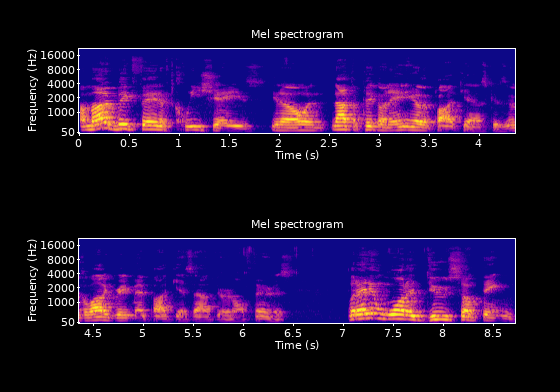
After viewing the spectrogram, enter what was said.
I'm not a big fan of cliches, you know, and not to pick on any other podcast because there's a lot of great Met podcasts out there, in all fairness. But I didn't want to do something,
